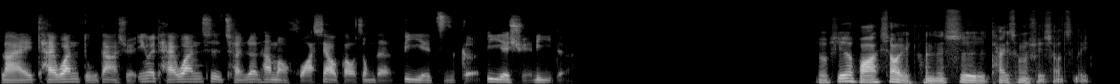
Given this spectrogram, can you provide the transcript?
来台湾读大学，因为台湾是承认他们华校高中的毕业资格、毕业学历的。有些华校也可能是台商学校之类的，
